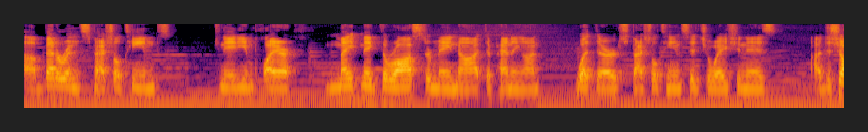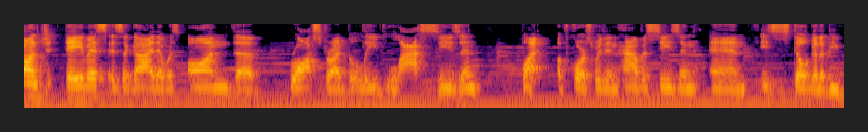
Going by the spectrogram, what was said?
a veteran special teams Canadian player, might make the roster, may not, depending on what their special team situation is. Uh, Deshaun Davis is a guy that was on the roster, I believe, last season. But of course, we didn't have a season, and he's still going to be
